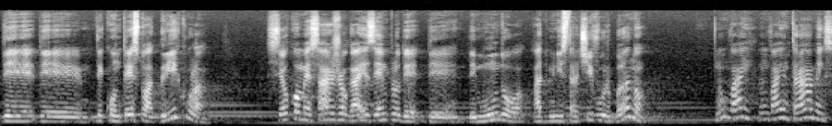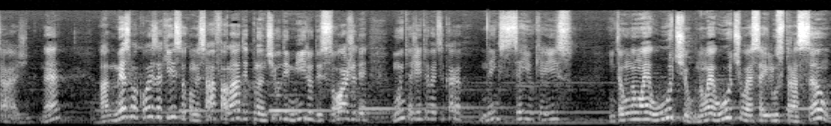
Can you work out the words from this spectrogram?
de, de, de contexto agrícola, se eu começar a jogar exemplo de, de, de, mundo administrativo urbano, não vai, não vai entrar a mensagem, né? A mesma coisa aqui, se eu começar a falar de plantio de milho, de soja, de... muita gente vai dizer, cara, nem sei o que é isso. Então não é útil, não é útil essa ilustração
